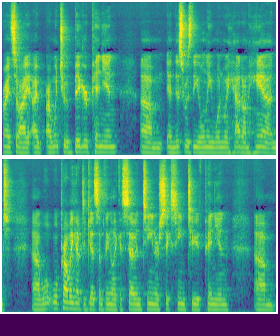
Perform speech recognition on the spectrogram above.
right? So I, I, I went to a bigger pinion, um, and this was the only one we had on hand. Uh, we'll, we'll probably have to get something like a 17 or 16 tooth pinion um,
